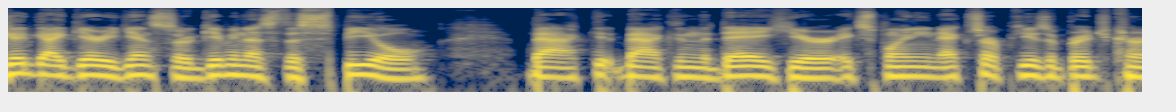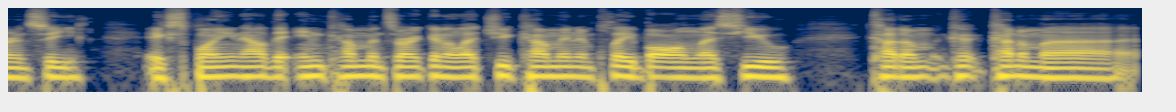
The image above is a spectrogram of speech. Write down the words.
good guy Gary Gensler giving us the spiel back back in the day here explaining XRP as a bridge currency, explaining how the incumbents aren't going to let you come in and play ball unless you cut them cut them uh,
